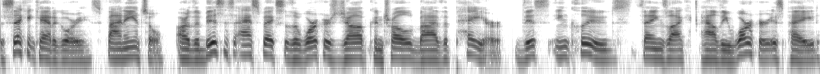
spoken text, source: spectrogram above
The second category is financial. Are the business aspects of the worker's job controlled by the payer? This includes things like how the worker is paid,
